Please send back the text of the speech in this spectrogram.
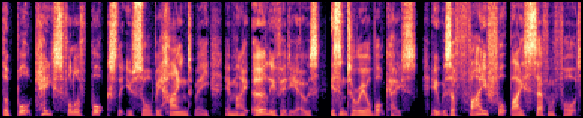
the bookcase full of books that you saw behind me in my early videos isn't a real bookcase. It was a 5 foot by 7 foot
